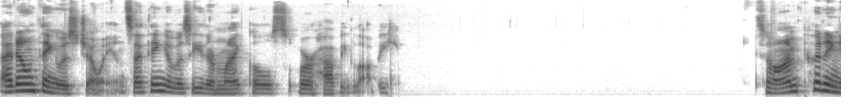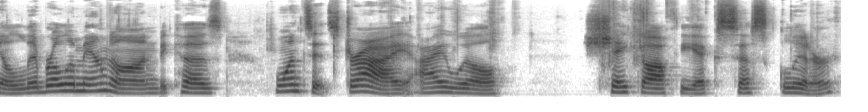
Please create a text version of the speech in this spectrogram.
I don't think it was Joann's. I think it was either Michael's or Hobby Lobby. So I'm putting a liberal amount on because once it's dry, I will shake off the excess glitter.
